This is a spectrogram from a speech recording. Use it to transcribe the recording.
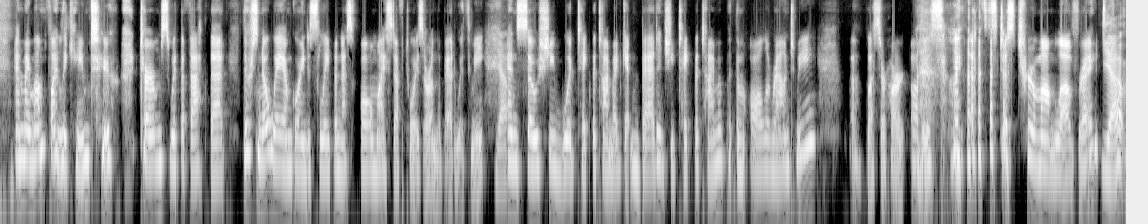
and my mom finally came to terms with the fact that there's no way I'm going to sleep unless all my stuffed toys are on the bed with me. Yep. And so she would take the time, I'd get in bed and she'd take the time and put them all around me. Uh, bless her heart, obviously. That's just true mom love, right? Yep.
